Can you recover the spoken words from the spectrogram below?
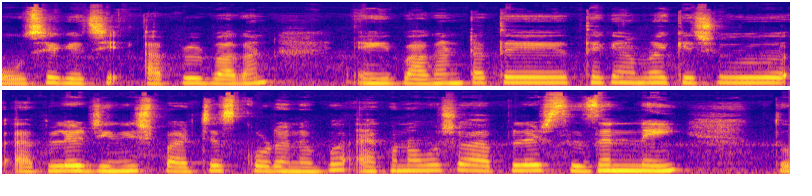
পৌঁছে গেছি অ্যাপেল বাগান এই বাগানটাতে থেকে আমরা কিছু অ্যাপেলের জিনিস পারচেস করে নেব। এখন অবশ্য অ্যাপেলের সিজন নেই, তো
